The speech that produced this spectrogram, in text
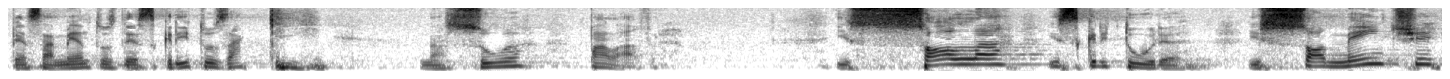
pensamentos descritos aqui, na Sua palavra. E sola Escritura, e somente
